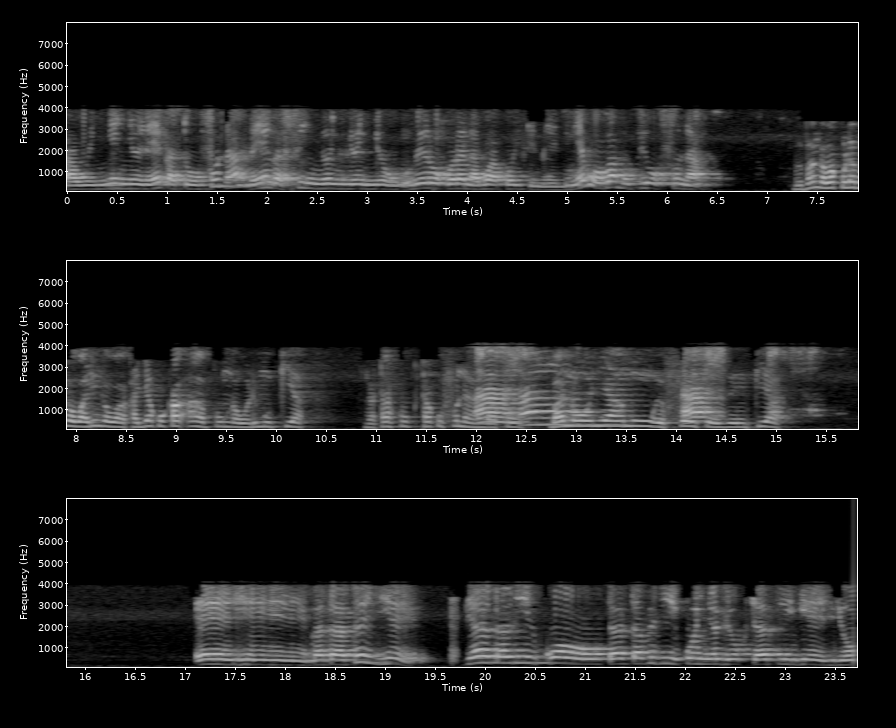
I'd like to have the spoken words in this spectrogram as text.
awo ennyo nnyo naye kati ofuna naye nga si nnyo nnyo nnyo obeera okola nabo appointment. Naye bw'oba mupya ofuna bwe nga bakulaba wali nga wakajja ku ka apu nga wali mupya nga takufunangako banoonyamu effaces empya. Kati ate ye byataliiko tabiriiko nnyo byokukyasinga ebyo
